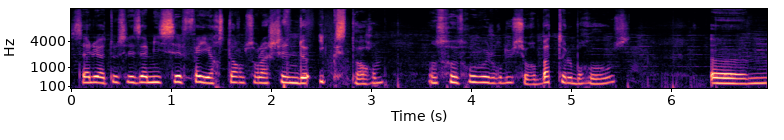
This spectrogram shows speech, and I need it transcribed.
Salut à tous les amis, c'est Firestorm sur la chaîne de Xstorm. On se retrouve aujourd'hui sur Battle Bros. Euh,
